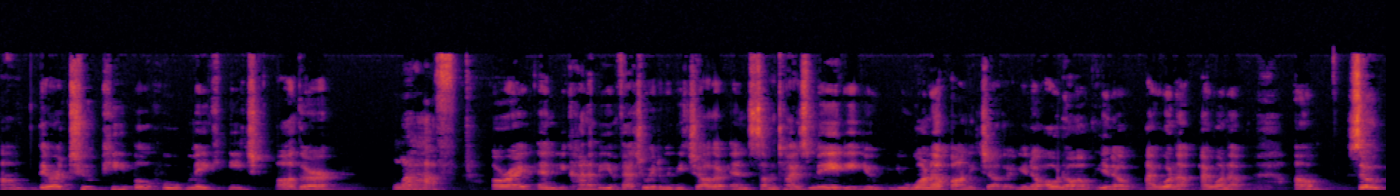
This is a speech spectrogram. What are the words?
um, there are two people who make each other laugh. All right, and you kind of be infatuated with each other, and sometimes maybe you you one up on each other. You know, oh no, you know, I one up, I one up. Um, so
